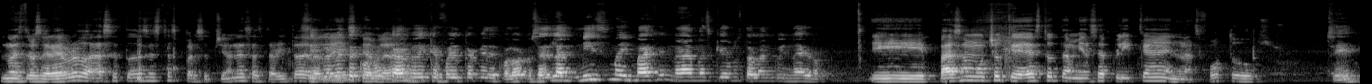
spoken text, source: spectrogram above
nuestro cerebro hace todas estas percepciones hasta ahorita de Simplemente con un cambio y que fue el cambio de color. O sea, es la misma imagen, nada más que uno está blanco y negro. Y pasa mucho que esto también se aplica en las fotos. Sí.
